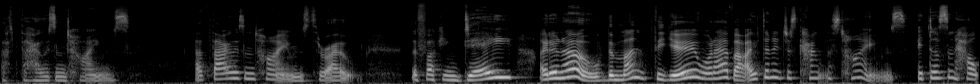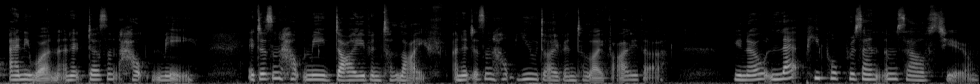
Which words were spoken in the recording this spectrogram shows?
a thousand times, a thousand times throughout the fucking day, I don't know, the month, the year, whatever. I've done it just countless times. It doesn't help anyone and it doesn't help me. It doesn't help me dive into life, and it doesn't help you dive into life either. You know, let people present themselves to you.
